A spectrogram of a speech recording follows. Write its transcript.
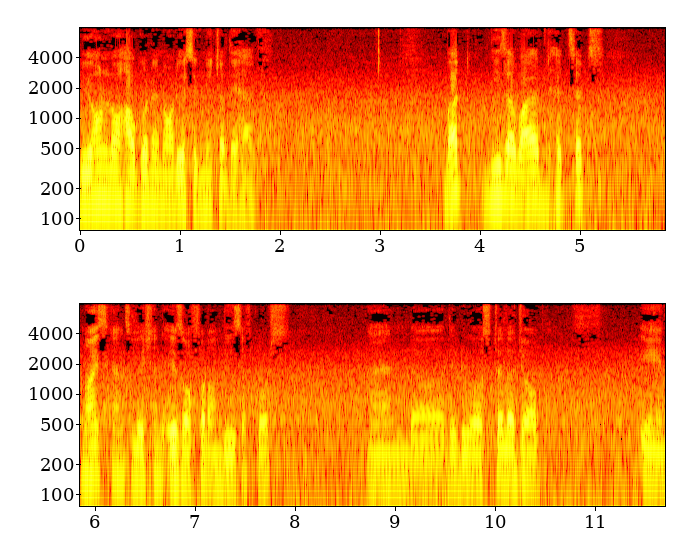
we all know how good an audio signature they have. But these are wired headsets noise cancellation is offered on these of course. And uh, they do a stellar job in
